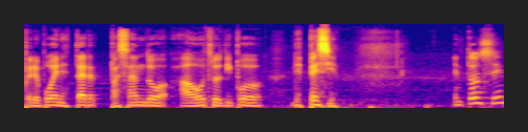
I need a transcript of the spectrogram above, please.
pero pueden estar pasando a otro tipo de especie. Entonces,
